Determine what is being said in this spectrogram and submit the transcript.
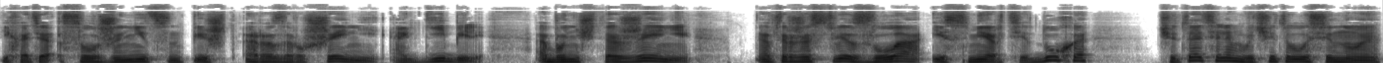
И хотя Солженицын пишет о разрушении, о гибели, об уничтожении, о торжестве зла и смерти духа, читателям вычитывалось иное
